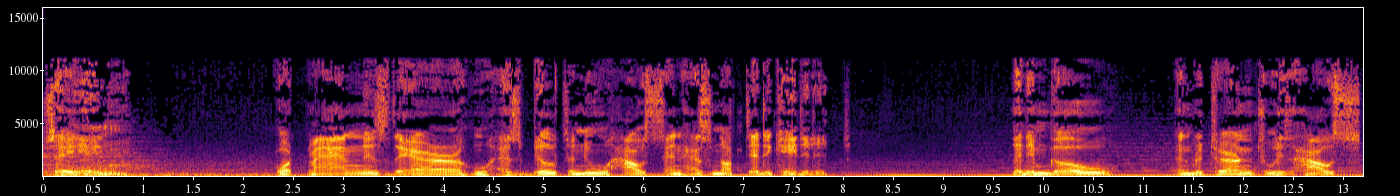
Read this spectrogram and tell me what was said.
saying, What man is there who has built a new house and has not dedicated it? Let him go and return to his house,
